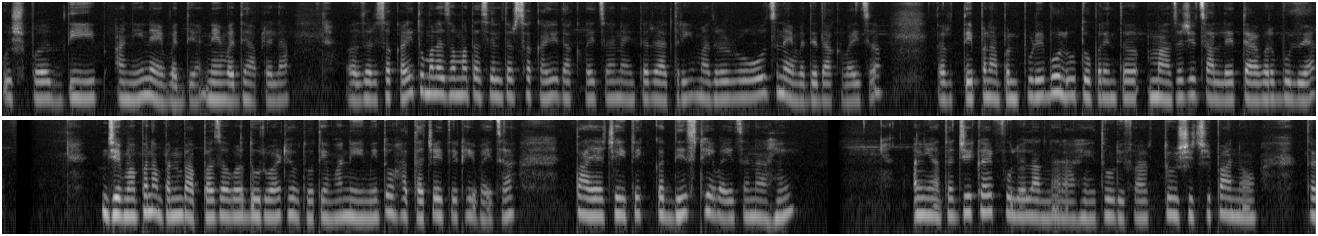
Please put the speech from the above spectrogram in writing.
पुष्प दीप आणि नैवेद्य नैवेद्य आपल्याला जर सकाळी तुम्हाला जमत असेल तर सकाळी दाखवायचं नाहीतर रात्री मात्र रोज नैवेद्य दाखवायचं. तर ते पण आपण पुढे बोलू तोपर्यंत माझं जे चाललं आहे त्यावर बोलूया. जेव्हा पण आपण बाप्पाजवळ दुर्वा ठेवतो तेव्हा नेहमी तो हाताच्या इथे ठेवायचा. पायाच्या इथे कधीच ठेवायचं नाही. आणि आता जे काय फुलं लागणार आहे थोडीफार तुळशीची पानं तर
